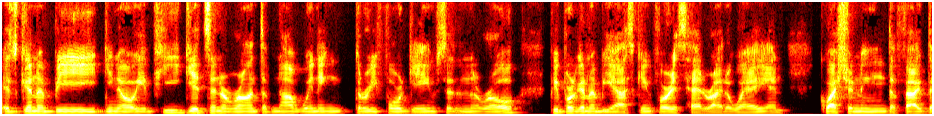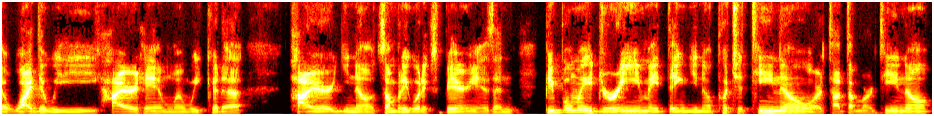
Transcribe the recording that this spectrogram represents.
It's going to be, you know, if he gets in a run of not winning three, four games in a row, people are going to be asking for his head right away and questioning the fact that why did we hire him when we could have hired, you know, somebody with experience. And people may dream, may think, you know, Pochettino or Tata Martino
